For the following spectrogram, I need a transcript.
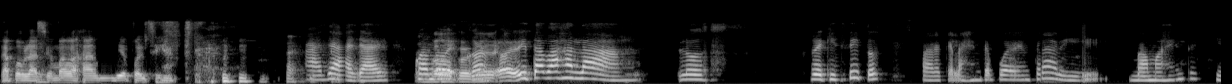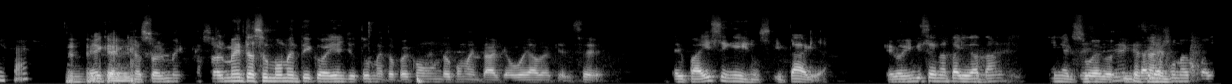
La población va a bajar un 10%. Ay, ay, ay. Cuando, No, cuando- ahorita bajan la, los requisitos para que la gente pueda entrar y va más gente, quizás. Es que casualmente, casualmente hace un momentico ahí en YouTube me topé con un documental que voy a ver que dice El país sin hijos, Italia, que los índices de natalidad están en el Sí, suelo. sí, Italia fue uno de los países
